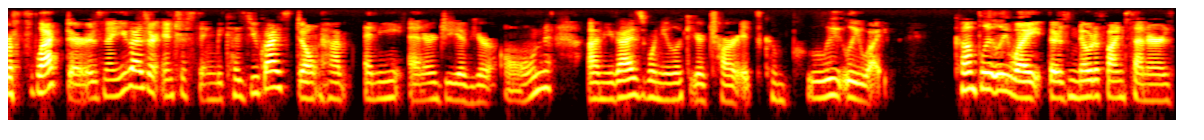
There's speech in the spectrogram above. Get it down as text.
Reflectors. Now you guys are interesting because you guys don't have any energy of your own. Um, you guys, when you look at your chart, it's completely white completely white. There's no defined centers,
